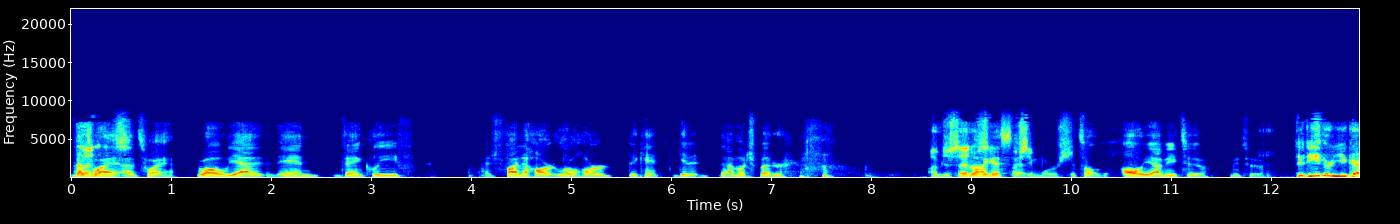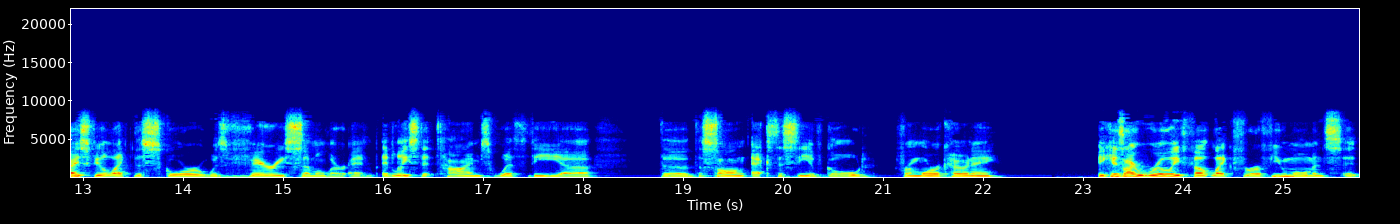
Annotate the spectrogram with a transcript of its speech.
that's why that's why. Well, yeah, and Van Cleef, I just find it hard, a little hard. They can't get it that much better. I'm just saying, But I've, like I seen, I've seen worse. it's all. Good. Oh yeah, me too. Me too. Did either of you guys feel like the score was very similar, at, at least at times, with the uh, the the song "Ecstasy of Gold" from Morricone? Because I really felt like for a few moments at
